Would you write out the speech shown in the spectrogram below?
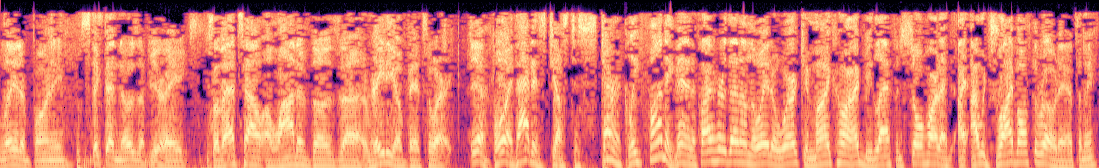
Later, Barney. Stick that nose up your ace. So that's how a lot of those uh, radio bits work. Yeah. Boy, that is just hysterically funny. Man, if I heard that on the way to work in my car, I'd be laughing so hard I, I, I would drive off the road, Anthony.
